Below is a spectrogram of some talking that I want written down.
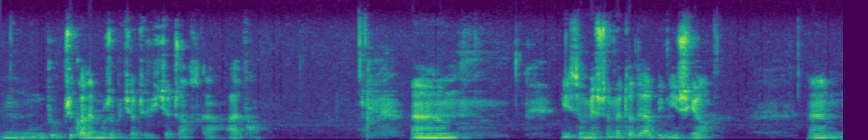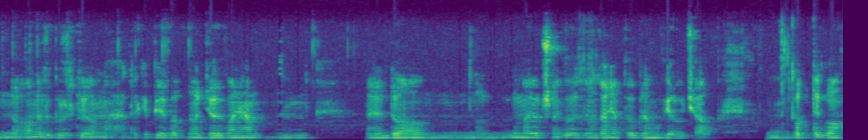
mm, przykładem może być oczywiście cząstka alfa. I są jeszcze metody ab initio. No, one wykorzystują takie pierwotne oddziaływania mm, e, do no, numerycznego rozwiązania problemu wielu ciał. Mm, Od tego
